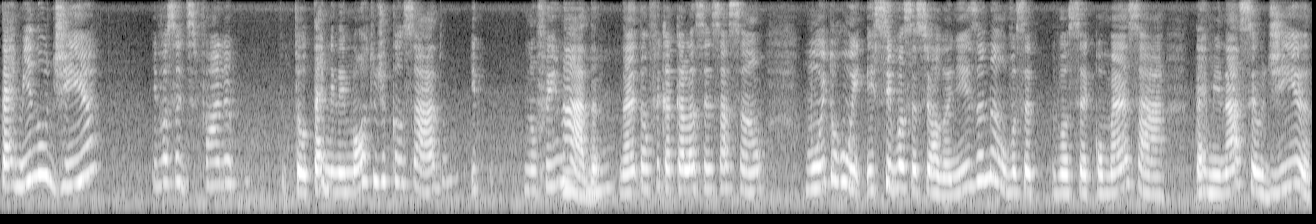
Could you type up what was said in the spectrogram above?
termina o dia e você diz, falha, eu terminei morto de cansado não fiz nada, uhum. né? Então fica aquela sensação muito ruim. E se você se organiza, não, você, você começa a terminar seu dia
